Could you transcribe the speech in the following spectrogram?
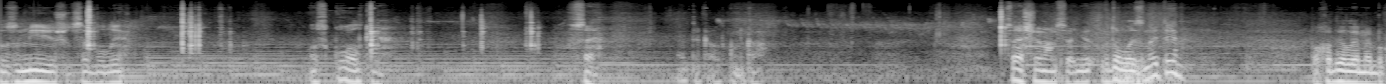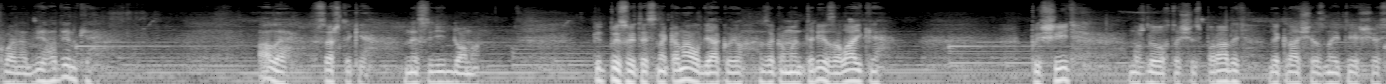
Розумію, що це були осколки. Все. Ось така от кулька. Все, що нам сьогодні вдалося знайти. Походили ми буквально 2 годинки. Але все ж таки не сидіть вдома. Підписуйтесь на канал, дякую за коментарі, за лайки. Пишіть, можливо хтось щось порадить, де краще знайти щось.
